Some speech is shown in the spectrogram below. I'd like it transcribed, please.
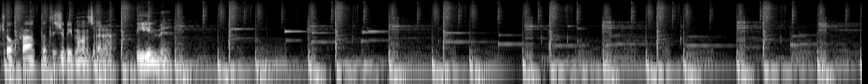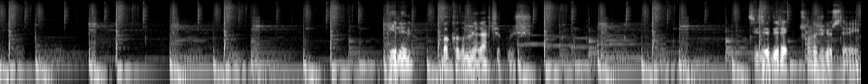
Çok rahatlatıcı bir manzara, değil mi? Gelin bakalım neler çıkmış. Size direkt sonucu göstereyim.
